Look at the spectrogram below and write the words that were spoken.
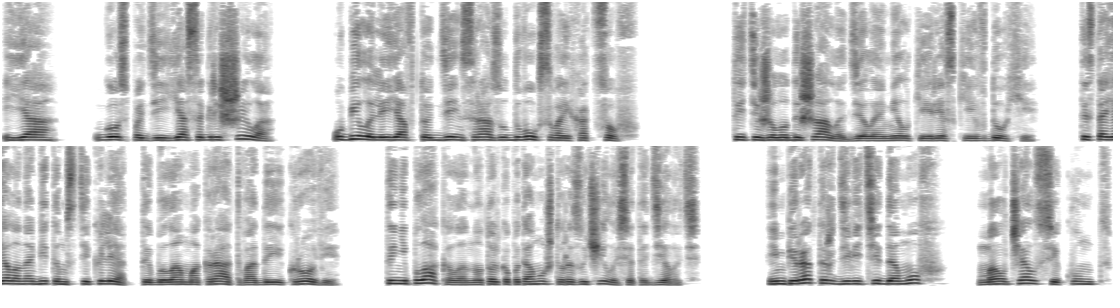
Я, Господи, я согрешила. Убила ли я в тот день сразу двух своих отцов? Ты тяжело дышала, делая мелкие резкие вдохи. Ты стояла на битом стекле, ты была мокра от воды и крови. Ты не плакала, но только потому, что разучилась это делать. Император девяти домов молчал секунд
